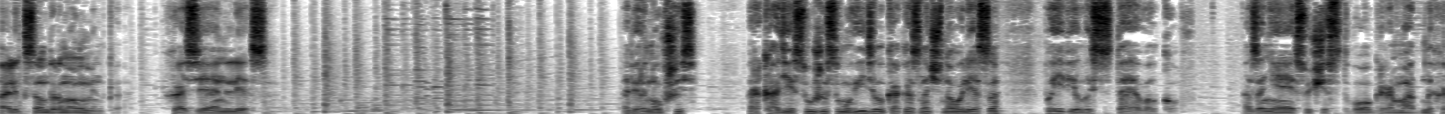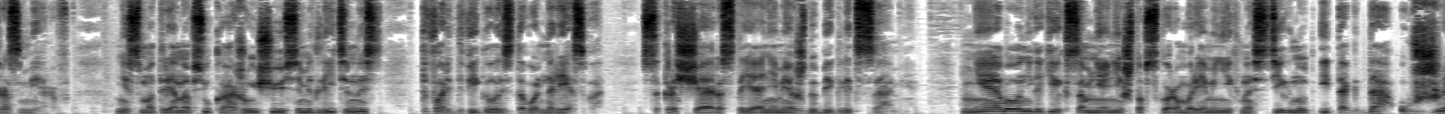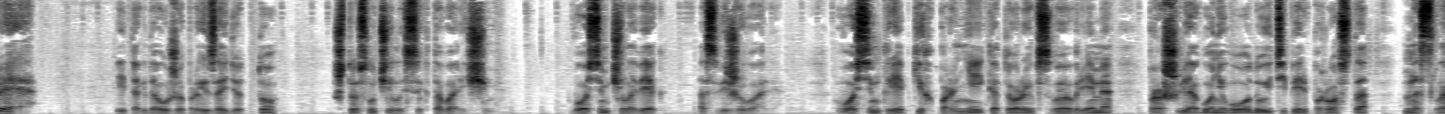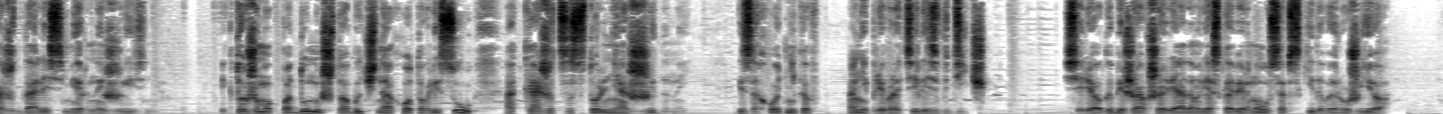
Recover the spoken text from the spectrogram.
Александр Науменко, хозяин леса. Обернувшись, Аркадий с ужасом увидел, как из ночного леса появилась стая волков, а за ней существо громадных размеров. Несмотря на всю кажущуюся медлительность, тварь двигалась довольно резво, сокращая расстояние между беглецами. Не было никаких сомнений, что в скором времени их настигнут, и тогда уже... И тогда уже произойдет то, что случилось с их товарищами. Восемь человек освежевали. Восемь крепких парней, которые в свое время прошли огонь и воду и теперь просто наслаждались мирной жизнью. И кто же мог подумать, что обычная охота в лесу окажется столь неожиданной? Из охотников они превратились в дичь. Серега, бежавший рядом, резко обернулся, вскидывая ружье.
